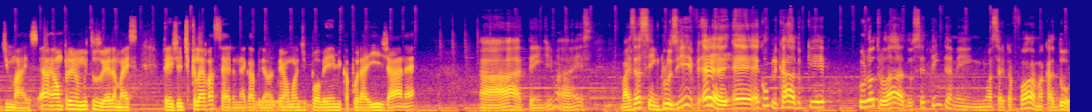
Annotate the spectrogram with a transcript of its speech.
demais. É, é um prêmio muito zoeira, mas tem gente que leva a sério, né, Gabriel? Tem um monte de polêmica por aí já, né? Ah, tem demais. Mas assim, inclusive, é, é, é complicado porque, por outro lado, você tem também, de uma certa forma, Cadu,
